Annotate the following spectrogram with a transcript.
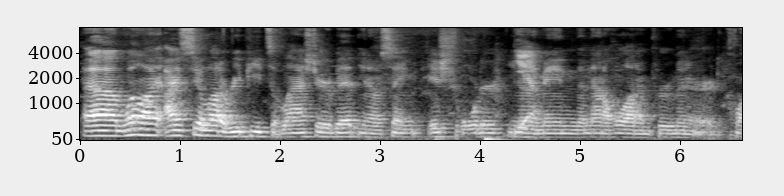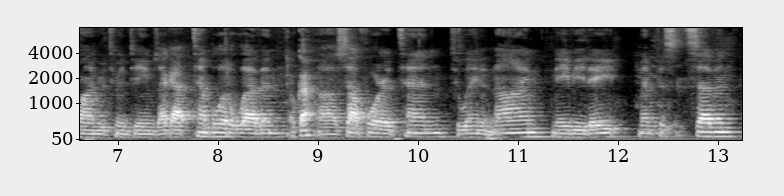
Um, well, I, I see a lot of repeats of last year a bit, you know, same ish order. You yeah. know what I mean? Not a whole lot of improvement or decline between teams. I got Temple at 11. Okay. Uh, South Florida at 10. Tulane at 9. Navy at 8. Memphis at 7.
